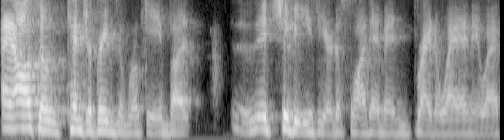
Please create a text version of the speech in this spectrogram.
I also Kendrick Green's a rookie, but it should be easier to slot him in right away anyway.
